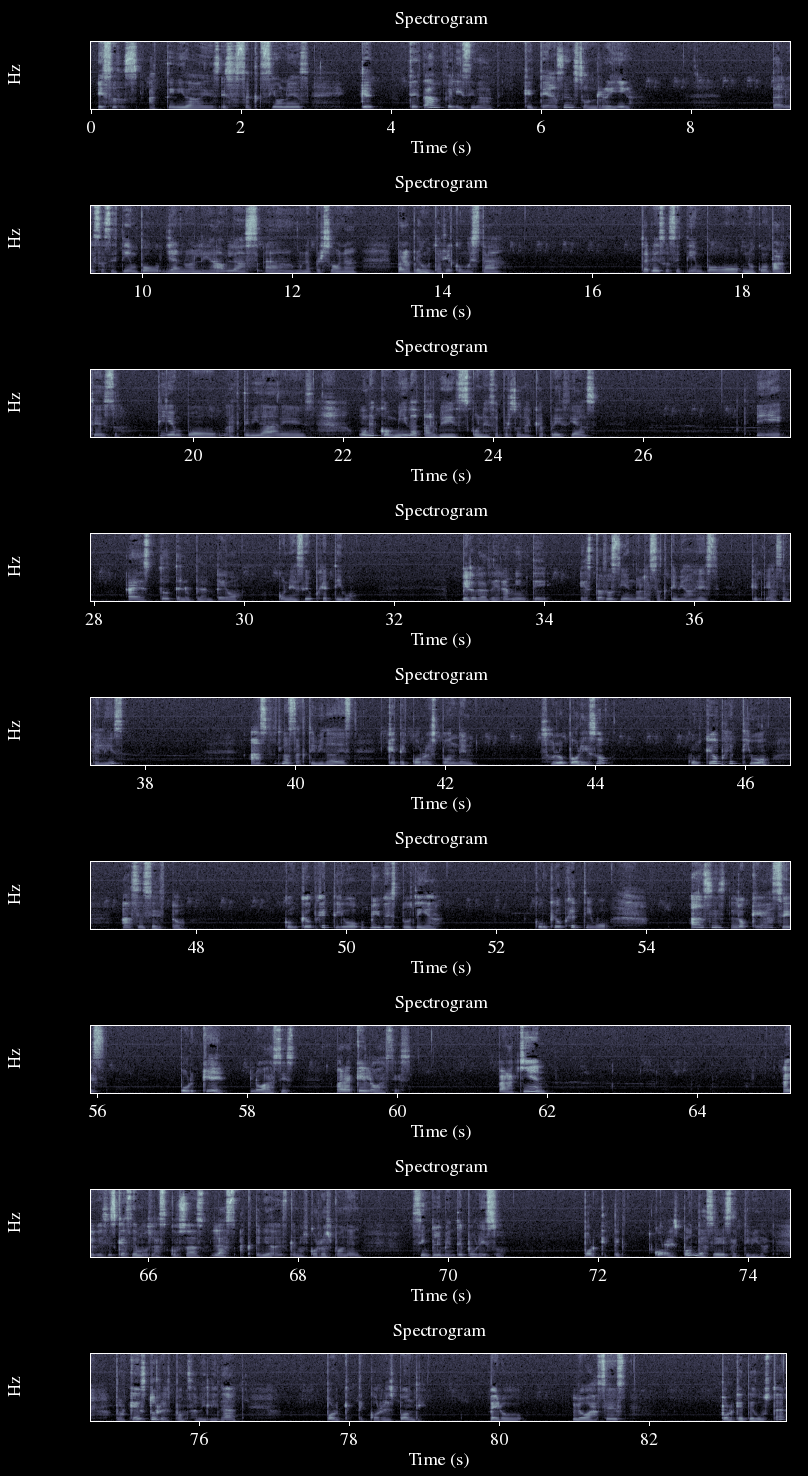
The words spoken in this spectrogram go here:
esas actividades, esas acciones que te dan felicidad, que te hacen sonreír. Tal vez hace tiempo ya no le hablas a una persona para preguntarle cómo está, Tal vez hace tiempo no compartes tiempo, actividades, una comida tal vez con esa persona que aprecias. Y a esto te lo planteo con ese objetivo. ¿Verdaderamente estás haciendo las actividades que te hacen feliz? ¿Haces las actividades que te corresponden solo por eso? ¿Con qué objetivo haces esto? ¿Con qué objetivo vives tu día? ¿Con qué objetivo haces lo que haces? ¿Por qué lo haces? ¿Para qué lo haces? ¿Para quién? Hay veces que hacemos las cosas, las actividades que nos corresponden simplemente por eso, porque te corresponde hacer esa actividad, porque es tu responsabilidad porque te corresponde, pero lo haces porque te gusta,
